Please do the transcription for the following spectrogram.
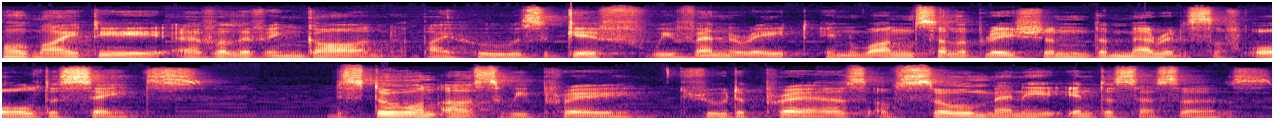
Almighty, ever living God, by whose gift we venerate in one celebration the merits of all the saints Bestow on us, we pray, through the prayers of so many intercessors,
